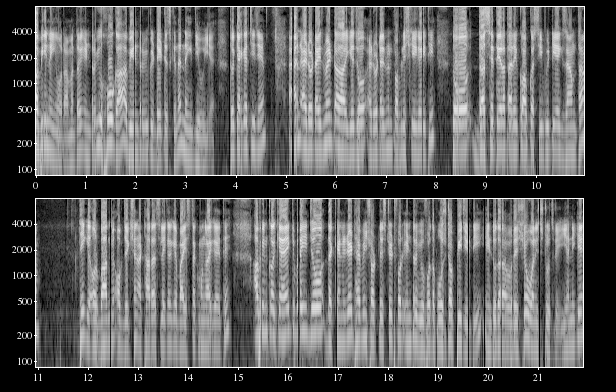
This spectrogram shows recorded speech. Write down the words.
अभी नहीं हो रहा मतलब इंटरव्यू होगा, अभी इंटरव्यू की डेट इसके अंदर नहीं दी हुई है। तो क्या क्या चीज़ें एंड एडवर्टाइजमेंट ये जो एडवर्टाइजमेंट पब्लिश की गई थी तो दस से तेरह तारीख को आपका सीबीटी एग्ज़ाम था ठीक है, और बाद में ऑब्जेक्शन 18 से लेकर के 22 तक मंगाए गए थे। अब इनका क्या है कि भाई जो the candidate have been shortlisted for interview for the post of PGT into the ratio one is to three यानी कि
